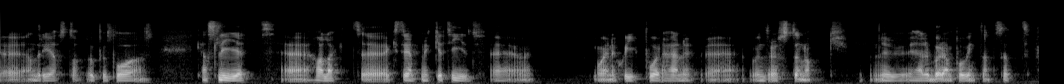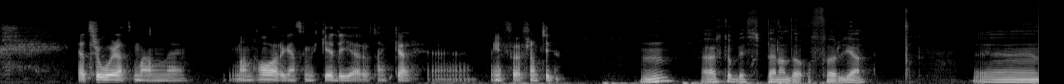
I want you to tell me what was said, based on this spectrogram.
eh, Andreas då, uppe på kansliet eh, har lagt extremt mycket tid och energi på det här nu under hösten och nu här i början på vintern. Så jag tror att man, man har ganska mycket idéer och tankar eh, inför framtiden. Mm. Det ska bli spännande att följa. Eh,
